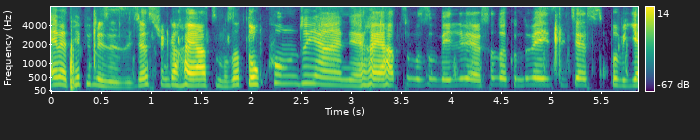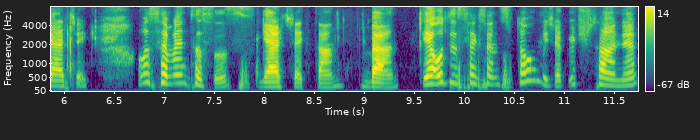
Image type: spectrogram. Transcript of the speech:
Evet hepimiz izleyeceğiz çünkü hayatımıza dokundu yani. Hayatımızın belli bir yarısına dokundu ve izleyeceğiz. Bu bir gerçek. Ama Sementasız gerçekten ben ya o dizi 80 City olmayacak. Üç tane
